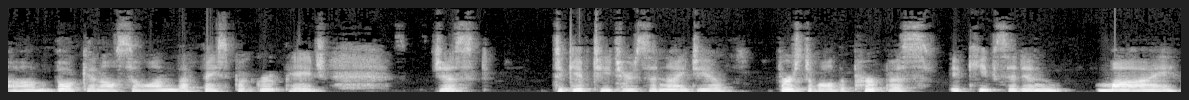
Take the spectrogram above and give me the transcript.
um, book and also on the Facebook group page, just to give teachers an idea of, first of all, the purpose. It keeps it in my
